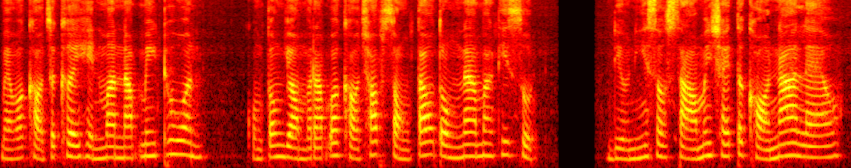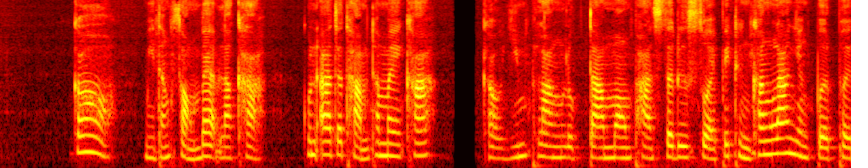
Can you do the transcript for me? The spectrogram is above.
แม้ว่าเขาจะเคยเห็นมานับไม่ถ้วน คงต้องยอมรับว่าเขาชอบสองเต้าตรงหน้ามากที่สุด เดี๋ยวนี้สาวๆไม่ใช้ตะขอหน้าแล้ว ก็มีทั้งสองแบบละค่ะ คุณอาจะถามทำไมคะ เขายิ้มพลางหลบตามองผ่านสะดือสวยไปถึงข้างล่างอย่างเปิดเผย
